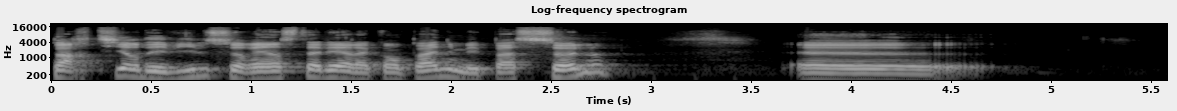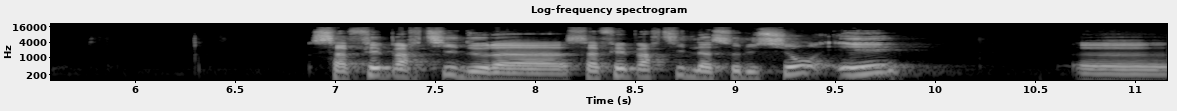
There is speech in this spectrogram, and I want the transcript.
Partir des villes, se réinstaller à la campagne, mais pas seul, euh, ça, fait partie de la, solution et euh,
